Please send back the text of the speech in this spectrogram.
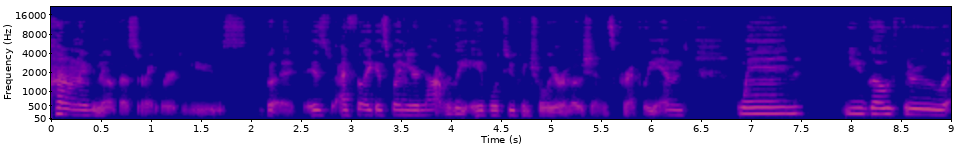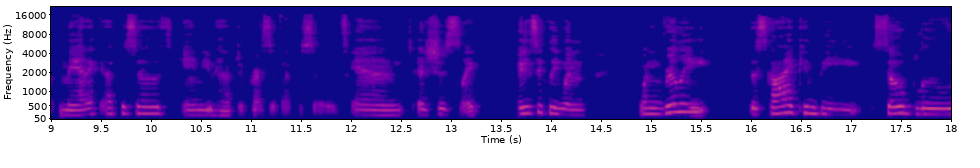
I don't even know if that's the right word to use, but is I feel like it's when you're not really able to control your emotions correctly. And when you go through manic episodes and you have depressive episodes and it's just like basically when when really the sky can be so blue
